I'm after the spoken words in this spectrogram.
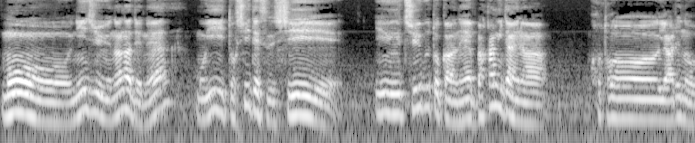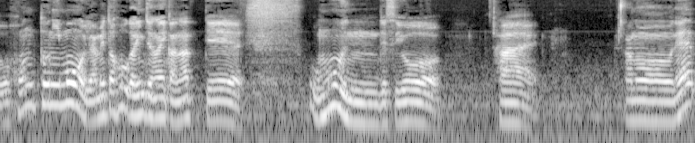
もう27でね、もういい年ですし、YouTube とかね、バカみたいなことをやるのを本当にもうやめた方がいいんじゃないかなって思うんですよ。はい。あのね、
